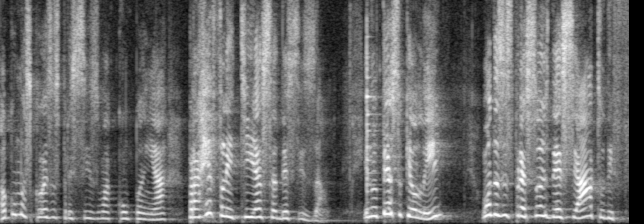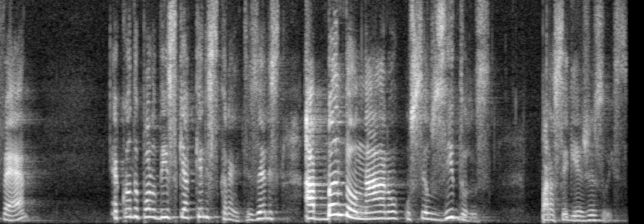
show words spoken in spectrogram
algumas coisas precisam acompanhar para refletir essa decisão. E no texto que eu li, uma das expressões desse ato de fé é quando Paulo diz que aqueles crentes, eles abandonaram os seus ídolos para seguir Jesus.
